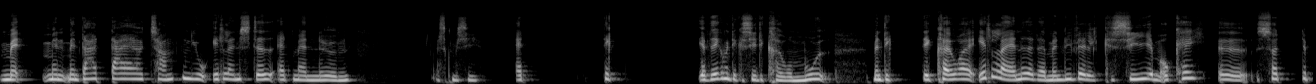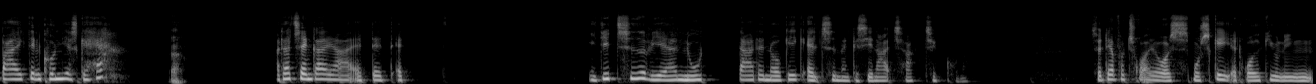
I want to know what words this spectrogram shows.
Men, men, men der, der er tanken jo et eller andet sted, at man, øh, hvad skal man sige, at det, jeg ved ikke, om det kan sige, at det kræver mod, men det, det kræver et eller andet, at man alligevel kan sige, jamen okay, øh, så det er bare ikke den kunde, jeg skal have. Ja. Og der tænker jeg, at, at, at i de tider, vi er nu, der er det nok ikke altid, man kan sige nej tak til kunder. Så derfor tror jeg også måske, at rådgivningen...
